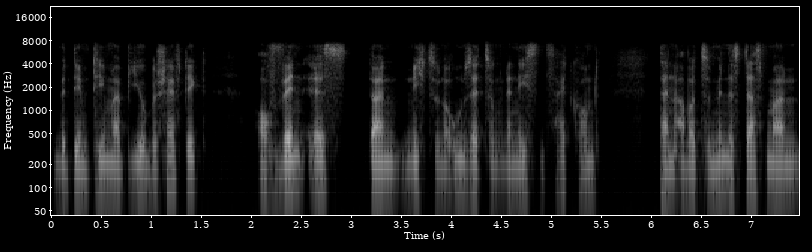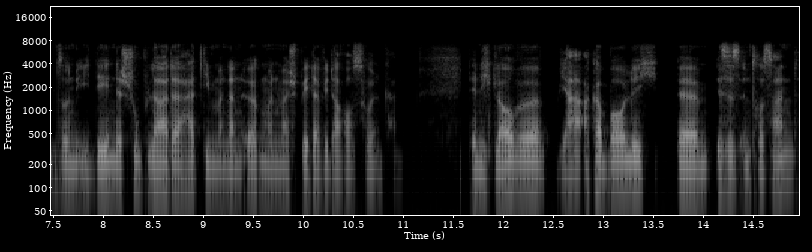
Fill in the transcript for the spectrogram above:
mit dem Thema Bio beschäftigt, auch wenn es dann nicht zu einer Umsetzung in der nächsten Zeit kommt, dann aber zumindest, dass man so eine Idee in der Schublade hat, die man dann irgendwann mal später wieder rausholen kann. Denn ich glaube, ja, ackerbaulich äh, ist es interessant.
